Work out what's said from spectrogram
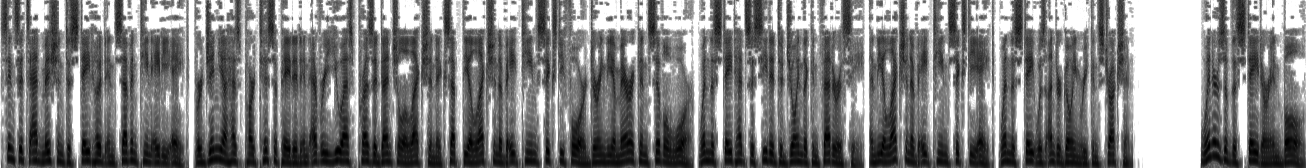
Since its admission to statehood in 1788, Virginia has participated in every U.S. presidential election except the election of 1864 during the American Civil War, when the state had seceded to join the Confederacy, and the election of 1868, when the state was undergoing Reconstruction. Winners of the state are in bold.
